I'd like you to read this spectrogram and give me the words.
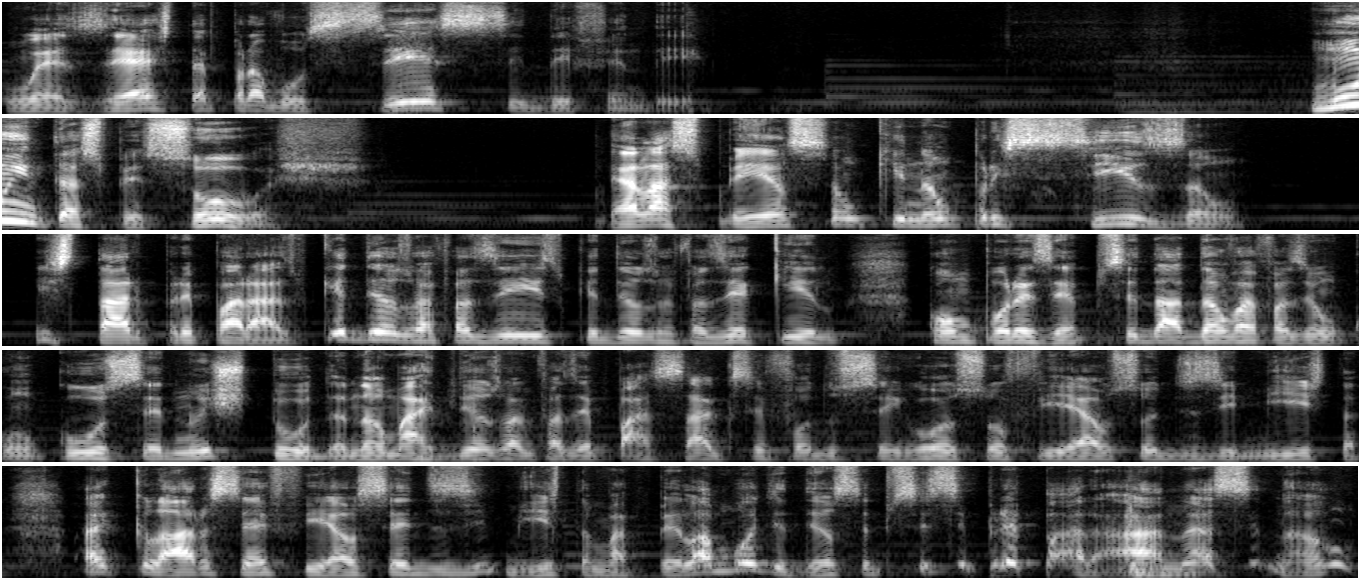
Um exército é para você se defender. Muitas pessoas, elas pensam que não precisam estar preparados. Porque Deus vai fazer isso, porque Deus vai fazer aquilo. Como, por exemplo, o cidadão vai fazer um concurso, ele não estuda. Não, mas Deus vai me fazer passar que se for do Senhor, eu sou fiel, sou dizimista. Aí, claro, você é fiel, você é dizimista, mas pelo amor de Deus, você precisa se preparar, não é assim não.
